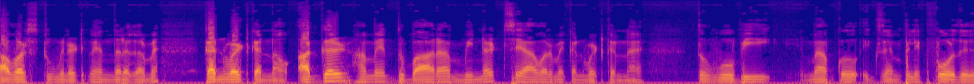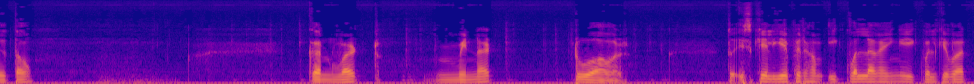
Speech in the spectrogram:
आवर्स टू मिनट के अंदर अगर हमें कन्वर्ट करना हो। अगर हमें दोबारा मिनट से आवर में कन्वर्ट करना है तो वो भी मैं आपको एग्ज़ाम्पल एक फोर दे देता हूँ। कन्वर्ट मिनट टू आवर तो इसके लिए फिर हम इक्वल लगाएँगे इक्वल के बाद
